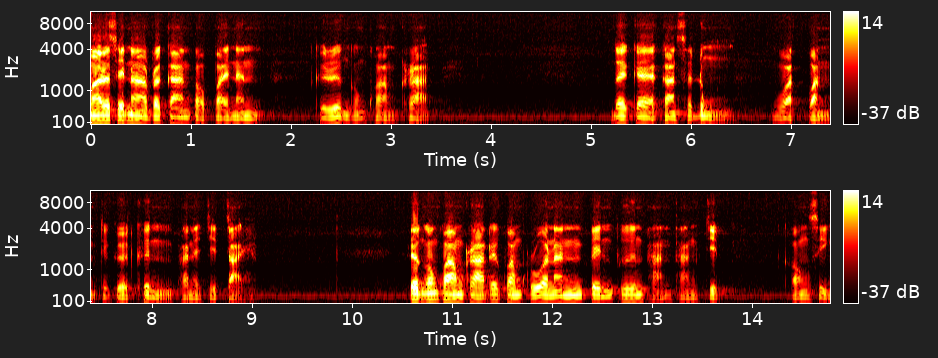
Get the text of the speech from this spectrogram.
มารเสนาประการต่อไปนั้นคือเรื่องของความขาด ได้แก่การสะดุ้งหวัดหวั่นที่เกิดขึ้นภายในจิตใจ เรื่องของความขราดหรือความกลัวนั้นเป็นพื้นฐานทางจิตของสิ่ง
